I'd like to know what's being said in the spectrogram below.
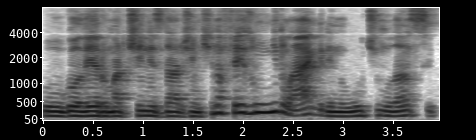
o goleiro Martinez da Argentina fez um milagre no último lance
